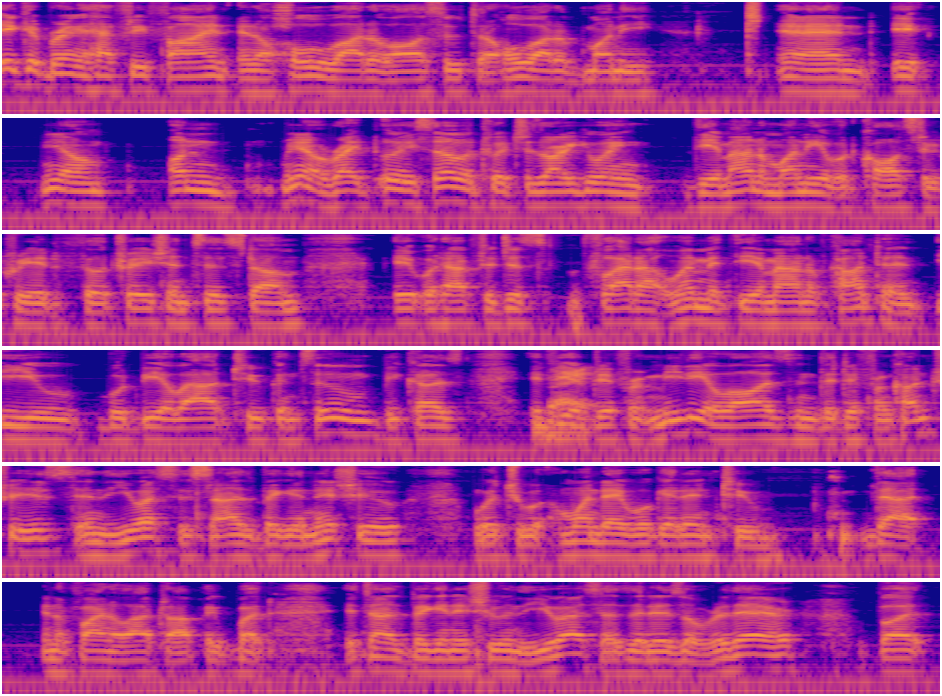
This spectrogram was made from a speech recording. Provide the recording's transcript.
it could bring a hefty fine and a whole lot of lawsuits and a whole lot of money. And it, you know, on you know rightly so twitch is arguing the amount of money it would cost to create a filtration system it would have to just flat out limit the amount of content you would be allowed to consume because if you have different media laws in the different countries in the us it's not as big an issue which one day we'll get into that in a final lap topic but it's not as big an issue in the us as it is over there but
